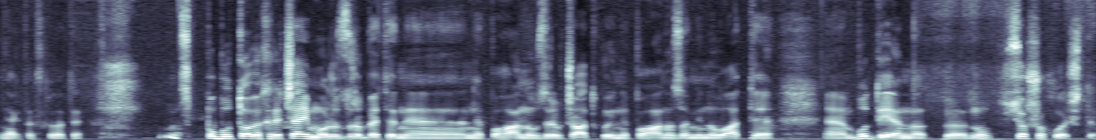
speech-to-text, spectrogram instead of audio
як так сказати, з побутових речей можуть зробити не, непогану взривчатку і непогано замінувати е, будинок, е, ну, все, що хочете.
